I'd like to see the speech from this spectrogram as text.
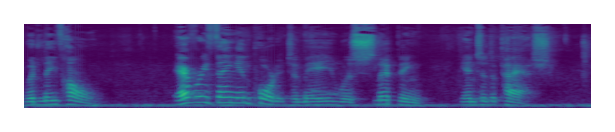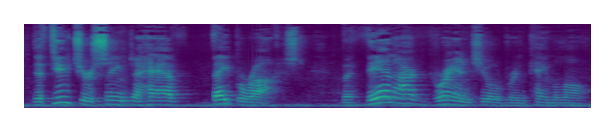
would leave home. Everything important to me was slipping into the past. The future seemed to have vaporized. But then our grandchildren came along.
